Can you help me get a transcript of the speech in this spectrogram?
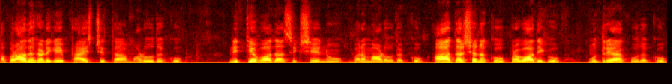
ಅಪರಾಧಗಳಿಗೆ ಪ್ರಾಯಶ್ಚಿತ್ತ ಮಾಡುವುದಕ್ಕೂ, ನಿತ್ಯವಾದ ಶಿಕ್ಷೆಯನ್ನು ಬರಮಾಡುವುದಕ್ಕೂ, ಆ ದರ್ಶನಕ್ಕೂ, ಪ್ರವಾದಿಗೂ ಮುದ್ರೆ ಹಾಕುವುದಕ್ಕೂ,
